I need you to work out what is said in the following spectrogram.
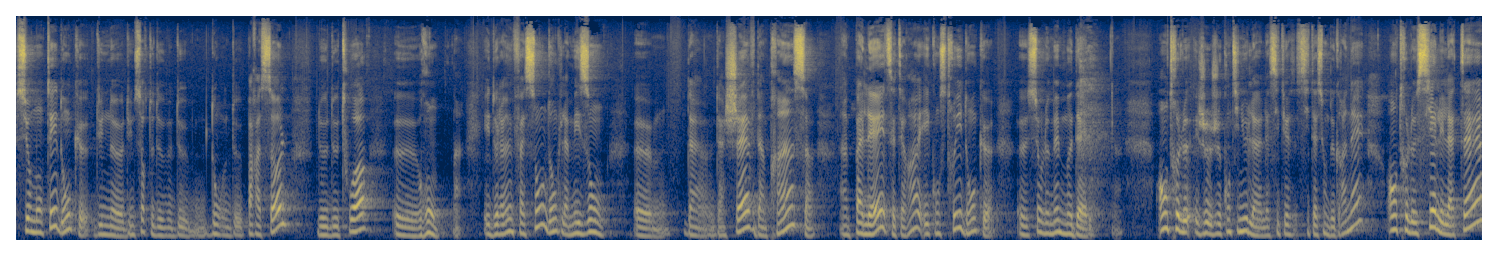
surmontée donc d'une sorte de, de, parasol, de, toit euh, rond. Et de la même façon, donc la maison d'un chef, d'un prince, un palais, etc., est construite donc sur le même modèle. Entre le, je, continue la citation de Granet, entre le ciel et la terre,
